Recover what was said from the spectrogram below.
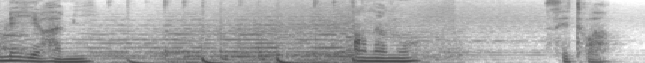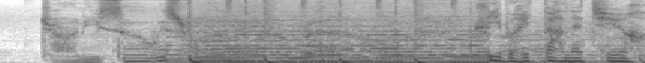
Meilleur ami. En un mot, c'est toi. Hybride par nature.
